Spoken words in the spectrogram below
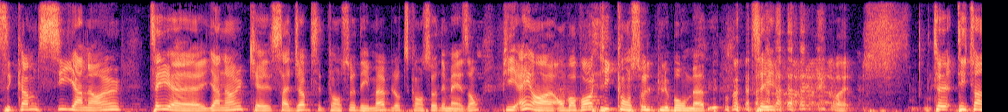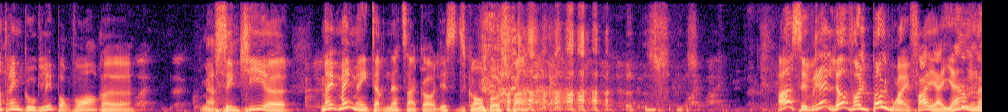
c'est comme s'il y en a un. Tu sais, euh, il y en a un que sa job, c'est de construire des meubles, l'autre, tu construire des maisons. Puis, hey, on, on va voir qui construit le plus beau meuble. tu sais. Ouais. T'es- T'es-tu en train de googler pour voir euh, c'est Merci. qui? euh, même, même Internet s'en calisse du combat, je pense. Ah, c'est vrai, là, vole pas le Wi-Fi à Yann.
